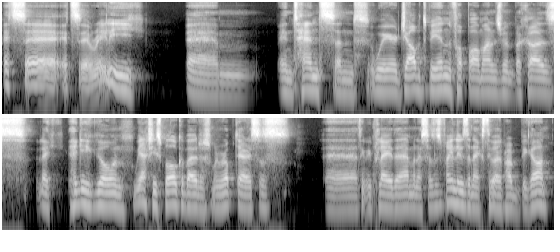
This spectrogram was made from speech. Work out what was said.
it's a it's a really um, intense and weird job to be in football management because like Higgy could go and we actually spoke about it when we were up there. I says uh, I think we played them and I says if I lose the next two I'll probably be gone.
